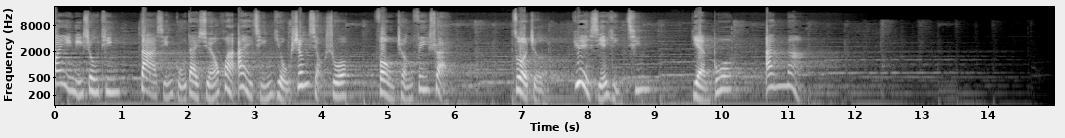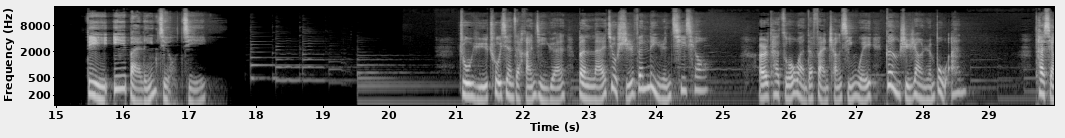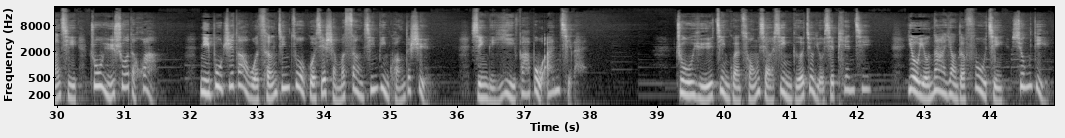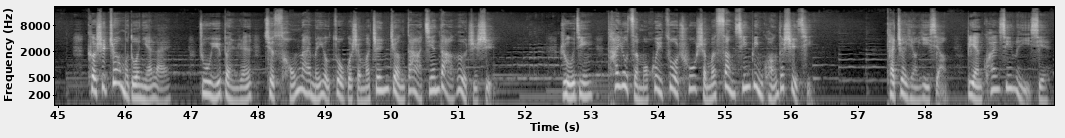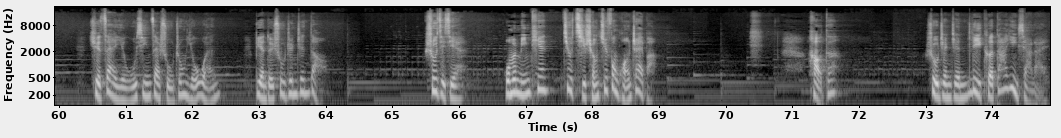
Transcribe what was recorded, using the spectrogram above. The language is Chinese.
欢迎您收听大型古代玄幻爱情有声小说《凤城飞帅》，作者：月写影清，演播：安娜。第一百零九集，朱瑜出现在韩景园，本来就十分令人蹊跷，而他昨晚的反常行为更是让人不安。他想起朱瑜说的话：“你不知道我曾经做过些什么丧心病狂的事”，心里一发不安起来。朱瑜尽管从小性格就有些偏激，又有那样的父亲兄弟，可是这么多年来，朱瑜本人却从来没有做过什么真正大奸大恶之事。如今他又怎么会做出什么丧心病狂的事情？他这样一想。便宽心了一些，却再也无心在蜀中游玩，便对舒珍珍道：“舒姐姐，我们明天就启程去凤凰寨吧。”好的。舒珍珍立刻答应下来。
